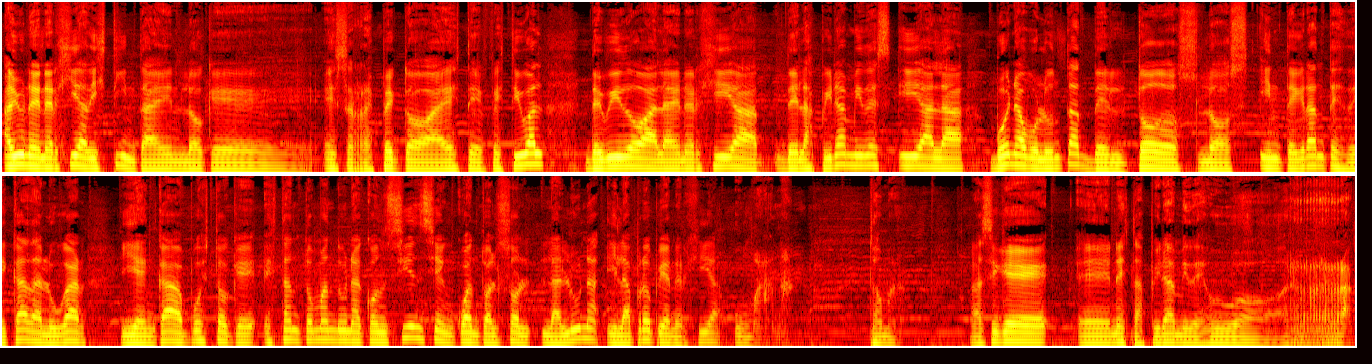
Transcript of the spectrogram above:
hay una energía distinta en lo que es respecto a este festival debido a la energía de las pirámides y a la buena voluntad de todos los integrantes de cada lugar y en cada puesto que están tomando una conciencia en cuanto al sol, la luna y la propia energía humana. Toma. Así que eh, en estas pirámides hubo rock.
